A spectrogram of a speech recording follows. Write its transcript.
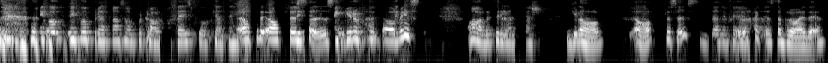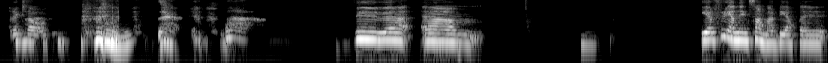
Ni får, ni får upprätta en sån portal på Facebook helt enkelt. Ja, ja precis. En grupp. Ja, visst. Ale-föreningars grupp. Ja, Ja, precis. Det är faktiskt en bra idé. Reklam. Mm. du, um, er förening samarbetar ju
